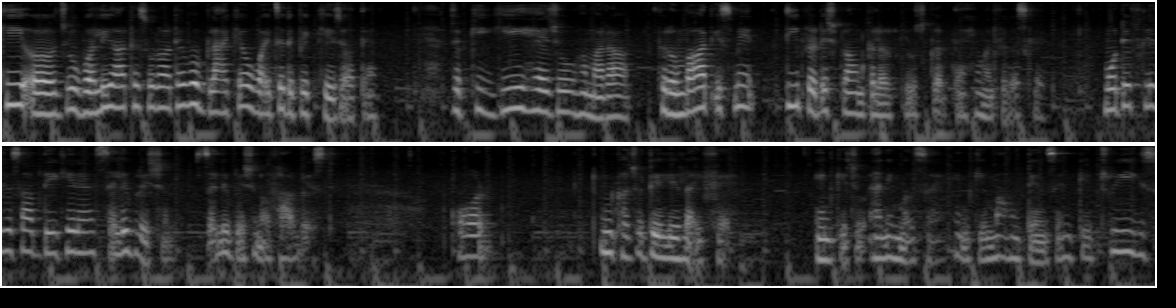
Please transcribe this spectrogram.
कि जो वर्ली आर्ट है सोल आर्ट है, वो ब्लैक और वाइट से डिपिक्ट किए जाते हैं। जबकि ये है जो हमारा फिरोम्बा आर्ट इसमें deep reddish brown colour use करते हैं ह्यूमन फिगर्स के लिए। मोटिव के लिए जैसा आप देख ही रहे हैं सेलिब्रेशन सेलिब्रेशन ऑफ़ हार्वेस्ट और उनका जो डेली लाइफ है। इनके जो एनिमल्स हैं इनके माउंटेंस इनके ट्रीज़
